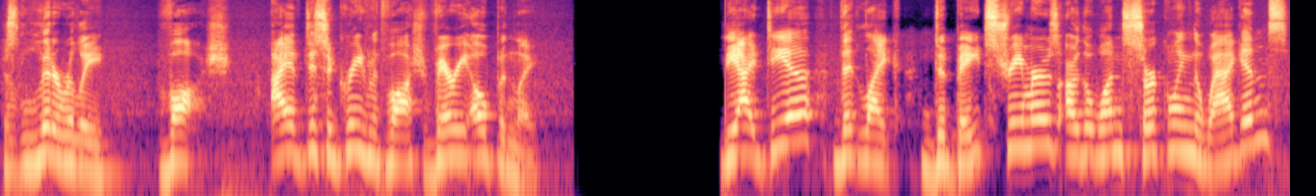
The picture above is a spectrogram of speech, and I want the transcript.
just literally Vaush. I have disagreed with Vaush very openly. The idea that like debate streamers are the ones circling the wagons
